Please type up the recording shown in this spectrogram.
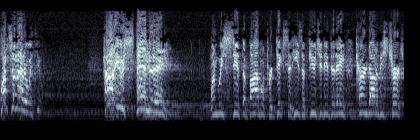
What's the matter with you? How do you stand today? When we see it, the Bible predicts that he's a fugitive today, turned out of his church,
